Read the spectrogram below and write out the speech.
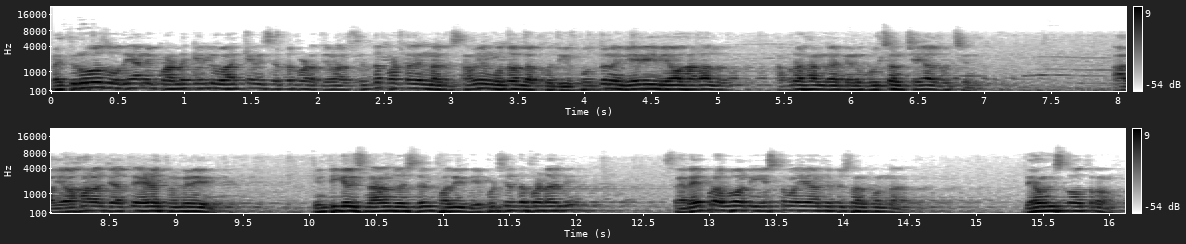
ప్రతిరోజు ఉదయాన్నే కొండకెళ్ళి వాక్యాన్ని సిద్ధపడదు ఇవాళ సిద్ధపడడానికి నాకు సమయం కుదరదు కొద్దిగా. పొద్దున వేరే వ్యవహారాలు అబ్రహం గారు నేను కూర్చొని చేయాల్సి వచ్చింది. ఆ వ్యవహారాలు చేస్తే ఏడ తొమ్మిది అయింది. ఇంటికి వెళ్ళి స్నానం చేసేది పది ఎప్పుడు సిద్ధపడాలి? సరే ప్రభు నీ ఇష్టమయ్యా అని చెప్పేసి అనుకున్నా. దేవుని స్తోత్రం.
